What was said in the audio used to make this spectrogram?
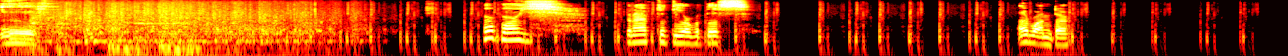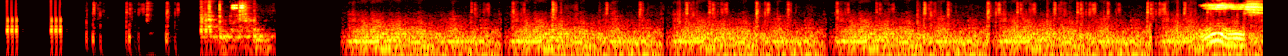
Ugh. Oh boy, gonna have to deal with this. I wonder. Eesh.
